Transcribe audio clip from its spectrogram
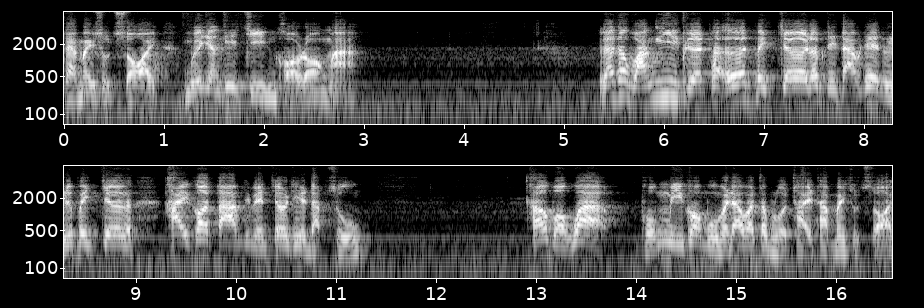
แต่ไม่สุดซอย เหมือนอย่างที่จีนขอร้องมา แล้วถ้าหวังยี่เกิดเผอิญไปเจอรัฐมนตรีต่างประเทศ หรือไปเจอใครก็ตามที่เป็นเจ้าหน้าที่ระดับสูง เขาบอกว่าผมมีข้อมูลมาแล้วว่าตำรวจไทยทำไม่สุดซอย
